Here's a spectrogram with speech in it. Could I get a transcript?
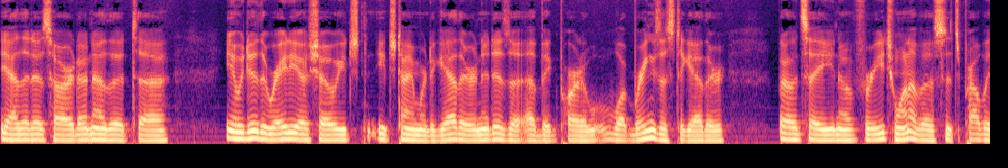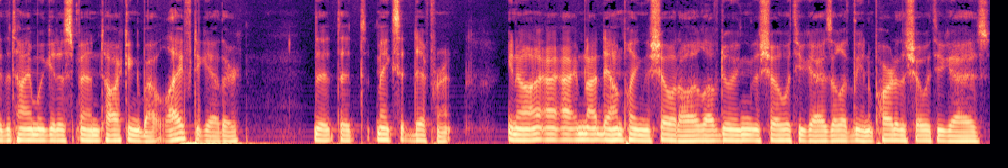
Yeah, that is hard. I know that uh, you know we do the radio show each each time we're together, and it is a, a big part of what brings us together. But I would say, you know, for each one of us, it's probably the time we get to spend talking about life together that that makes it different. You know, I, I'm not downplaying the show at all. I love doing the show with you guys. I love being a part of the show with you guys.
